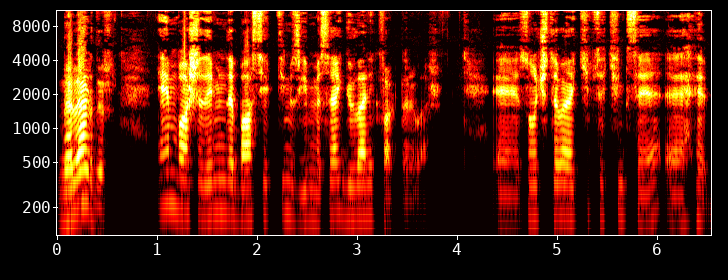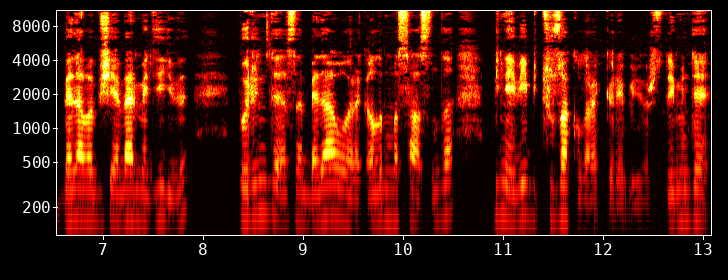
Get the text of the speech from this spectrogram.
nelerdir? En başta demin de bahsettiğimiz gibi mesela güvenlik farkları var. Ee, sonuçta böyle kimse kimseye e, bedava bir şey vermediği gibi bu ürünün de aslında bedava olarak alınması aslında bir nevi bir tuzak olarak görebiliyoruz. Demin de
